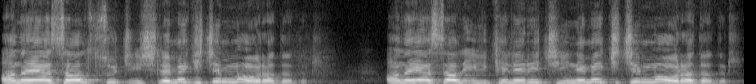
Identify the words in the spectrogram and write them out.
Anayasal suç işlemek için mi oradadır? Anayasal ilkeleri çiğnemek için mi oradadır?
